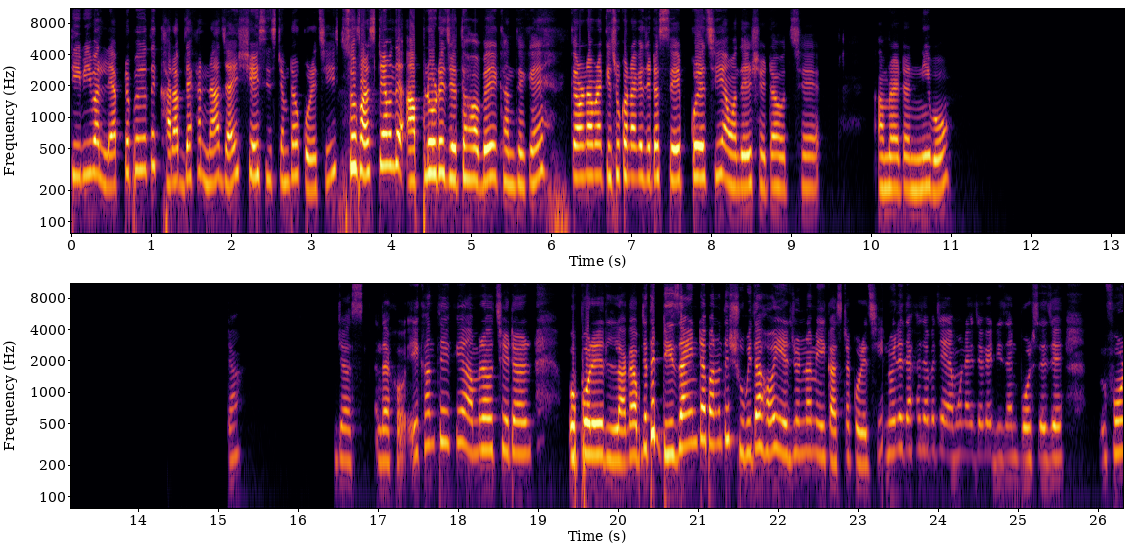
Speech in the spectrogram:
টিভি বা ল্যাপটপে যাতে খারাপ দেখা না যায়, সেই সিস্টেমটাও করেছি। সো ফার্স্টে আমাদের আপলোডে যেতে হবে এখান থেকে। কারণ আমরা কিছুক্ষণ আগে যেটা সেভ করেছি, আমাদের সেটা হচ্ছে আমরা এটা নিব। জাস্ট দেখো, এখান থেকে আমরা হচ্ছে এটার উপরে লাগাবো। যাতে ডিজাইনটা বানাতে সুবিধা হয়, এর জন্য আমি এই কাজটা করেছি। নইলে দেখা যাবে যে এমন এক জায়গায় ডিজাইন পড়ছে যে ফোন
